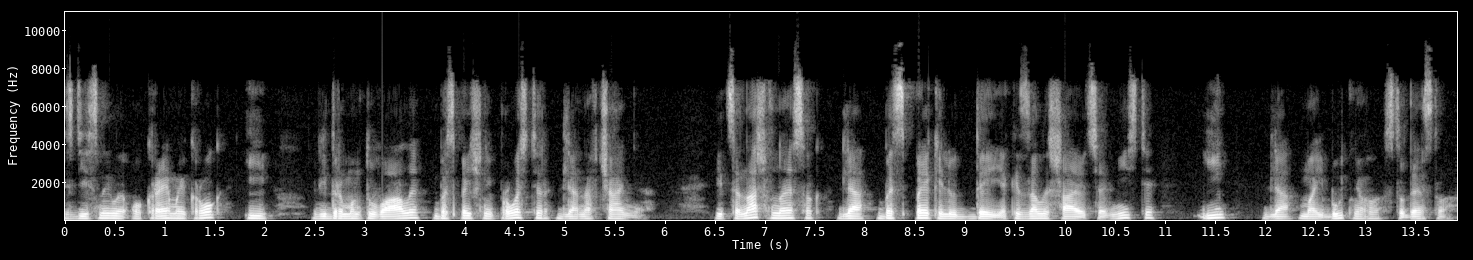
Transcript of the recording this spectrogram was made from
здійснили окремий крок і відремонтували безпечний простір для навчання. І це наш внесок для безпеки людей, які залишаються в місті, і для майбутнього студентства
